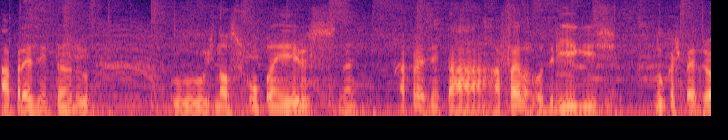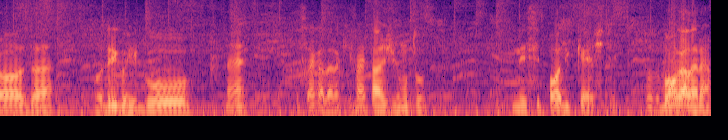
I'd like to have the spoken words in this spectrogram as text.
apresentando os nossos companheiros, né? Apresentar Rafaela Rodrigues, Lucas Pedrosa, Rodrigo Rigor, né? Essa galera que vai estar junto nesse podcast. Tudo bom, galera?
